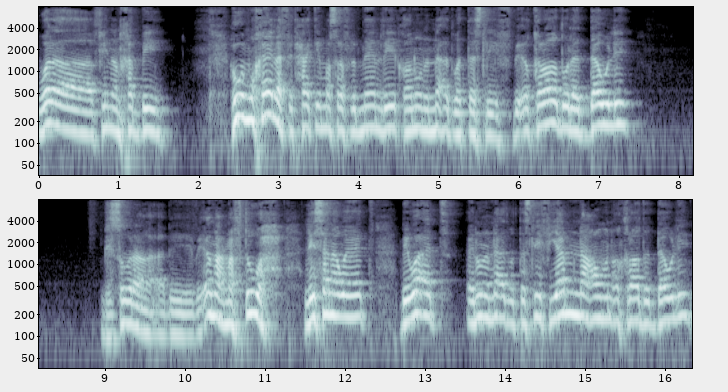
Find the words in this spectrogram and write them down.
ولا فينا نخبيه هو مخالفة حاكم مصرف لبنان لقانون النقد والتسليف بإقراضه للدولة بصورة بقمع مفتوح لسنوات بوقت قانون النقد والتسليف يمنع من إقراض الدولة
